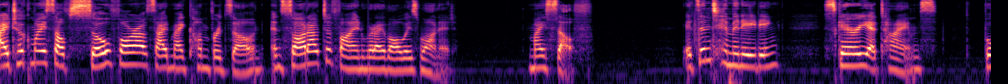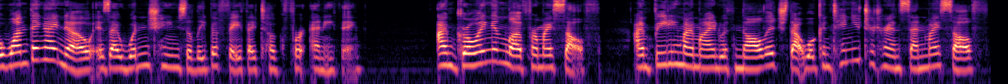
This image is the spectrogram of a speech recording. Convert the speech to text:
I took myself so far outside my comfort zone and sought out to find what I've always wanted myself. It's intimidating, scary at times, but one thing I know is I wouldn't change the leap of faith I took for anything. I'm growing in love for myself. I'm feeding my mind with knowledge that will continue to transcend myself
